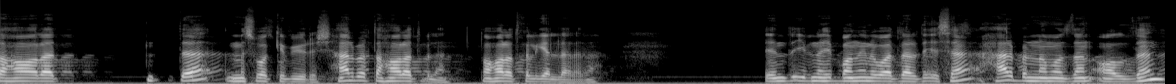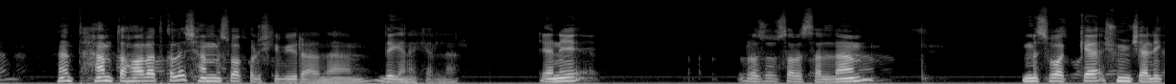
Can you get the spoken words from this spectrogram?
tahoratda misvokka buyurish har bir tahorat bilan tahorat qilganlarida. Endi ibn hibbonning rivoyatlarida esa har bir namozdan oldin ham tahorat qilish ham misvoq qilishga buyurardim degan ekanlar. Ya'ni rasululloh sollallohu alayhi vasallam misvokka shunchalik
